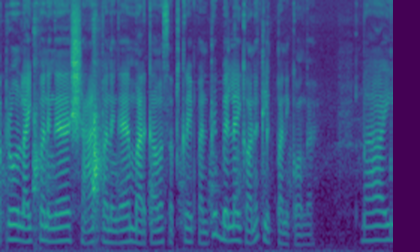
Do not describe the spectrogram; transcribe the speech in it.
அப்புறம் லைக் பண்ணுங்கள் ஷேர் பண்ணுங்கள் மறக்காமல் சப்ஸ்கிரைப் பண்ணிட்டு பெல் ஐக்கானை கிளிக் பண்ணிக்கோங்க. பாய்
